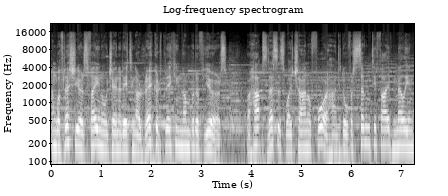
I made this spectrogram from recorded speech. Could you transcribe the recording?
and with this year's final generating a record-breaking number of viewers, perhaps this is why Channel 4 handed over £75 million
